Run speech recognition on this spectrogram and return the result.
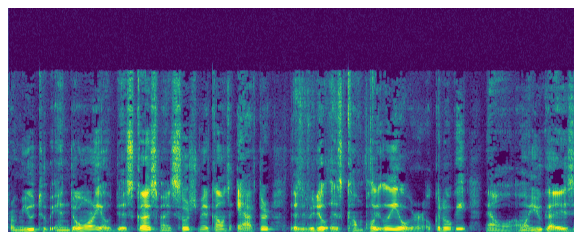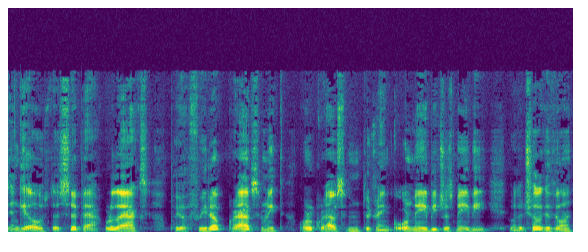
from YouTube. And don't worry, I'll discuss my social media accounts after this video is completely over. Okay, dokie? Now, I want you guys and gals to sit back, relax, put your feet up, grab some meat, or grab something to drink, or maybe, just maybe, you want to chill like a villain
